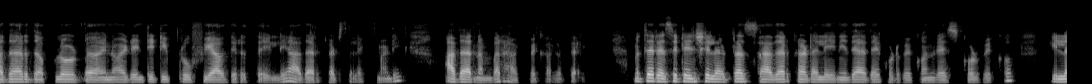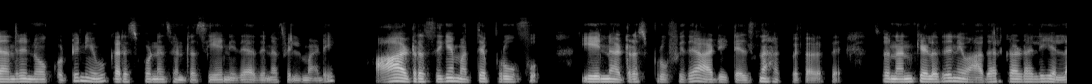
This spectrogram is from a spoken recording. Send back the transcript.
ಆಧಾರ್ದು ಅಪ್ಲೋಡ್ ಏನು ಐಡೆಂಟಿಟಿ ಪ್ರೂಫ್ ಯಾವ್ದಿರುತ್ತೆ ಇಲ್ಲಿ, ಆಧಾರ್ ಕಾರ್ಡ್ ಸೆಲೆಕ್ಟ್ ಮಾಡಿ, ಆಧಾರ್ ನಂಬರ್ ಹಾಕಬೇಕಾಗುತ್ತೆ. ಮತ್ತೆ ರೆಸಿಡೆನ್ಷಿಯಲ್ ಅಡ್ರೆಸ್ ಆಧಾರ್ ಕಾರ್ಡಲ್ಲಿ ಏನಿದೆ ಅದೇ ಕೊಡಬೇಕು ಅಂದ್ರೆ ಎಸ್ ಕೊಡಬೇಕು. ಇಲ್ಲ ಅಂದ್ರೆ ನೋ ಕೊಟ್ಟು ನೀವು ಕರೆಸ್ಪಾಂಡೆನ್ಸ್ ಅಡ್ರೆಸ್ ಏನಿದೆ ಅದನ್ನ ಫಿಲ್ ಮಾಡಿ, ಆ ಅಡ್ರೆಸ್ಸಿಗೆ ಮತ್ತೆ ಪ್ರೂಫ್ ಏನ್ ಅಡ್ರೆಸ್ ಪ್ರೂಫ್ ಇದೆ ಆ ಡೀಟೇಲ್ಸ್ನ ಹಾಕಬೇಕಾಗುತ್ತೆ. ಸೊ ನಾನು ಕೇಳಿದ್ರೆ ನೀವು ಆಧಾರ್ ಕಾರ್ಡಲ್ಲಿ ಎಲ್ಲ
